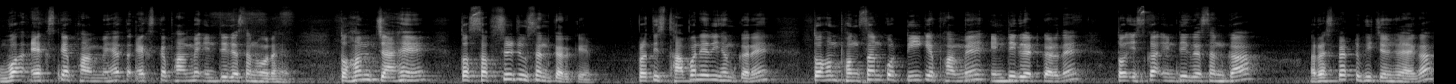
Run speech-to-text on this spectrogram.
वह x के फॉर्म में है तो x के फॉर्म में इंटीग्रेशन हो रहा है। तो हम चाहें तो सब्सटीट्यूशन करके, प्रतिस्थापन यदि हम करें तो हम फ़ंक्शन को t के फॉर्म में इंटीग्रेट कर दें तो इसका इंटीग्रेशन का रेस्पेक्ट भी चेंज हो जाएगा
